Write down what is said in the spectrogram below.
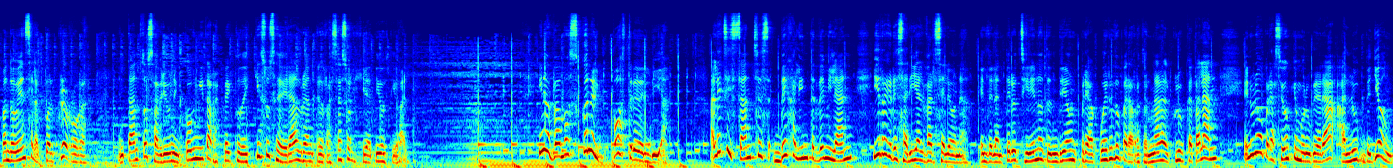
cuando vence la actual prórroga. En tanto, se abrió una incógnita respecto de qué sucederá durante el receso legislativo estival. Y nos vamos con el postre del día. Alexis Sánchez deja el Inter de Milán y regresaría al Barcelona. El delantero chileno tendría un preacuerdo para retornar al club catalán en una operación que involucrará a Luke de Jong,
